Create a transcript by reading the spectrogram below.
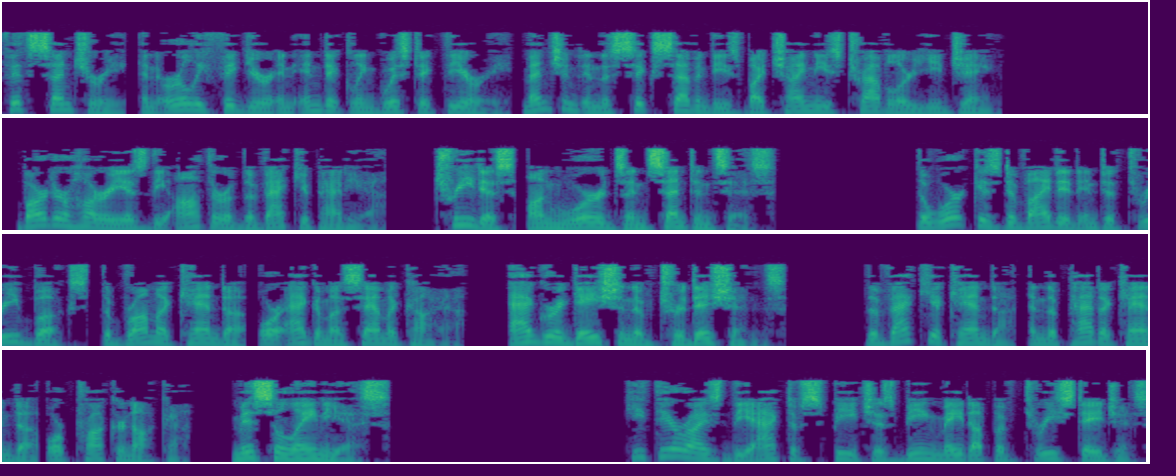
5th century, an early figure in Indic linguistic theory, mentioned in the 670s by Chinese traveller Yi Jing. Bhartrhari is the author of the Vakyapadiya treatise on words and sentences. The work is divided into three books, the Brahma Kanda, or Agama Samuccaya aggregation of traditions", the Vakya Kanda, and the Pada Kanda or Prakirnaka miscellaneous". He theorized the act of speech as being made up of three stages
